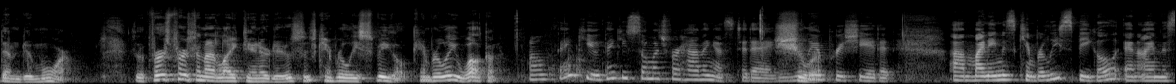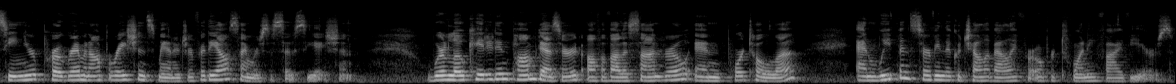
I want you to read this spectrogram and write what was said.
them do more. So, the first person I'd like to introduce is Kimberly Spiegel. Kimberly, welcome. Oh, thank you. Thank you so much for having us today. Sure. Really appreciate it. Um, my name is Kimberly Spiegel, and I'm the Senior Program and Operations Manager for the Alzheimer's Association. We're located in Palm Desert off of Alessandro and Portola, and we've been serving the Coachella Valley for over 25 years.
